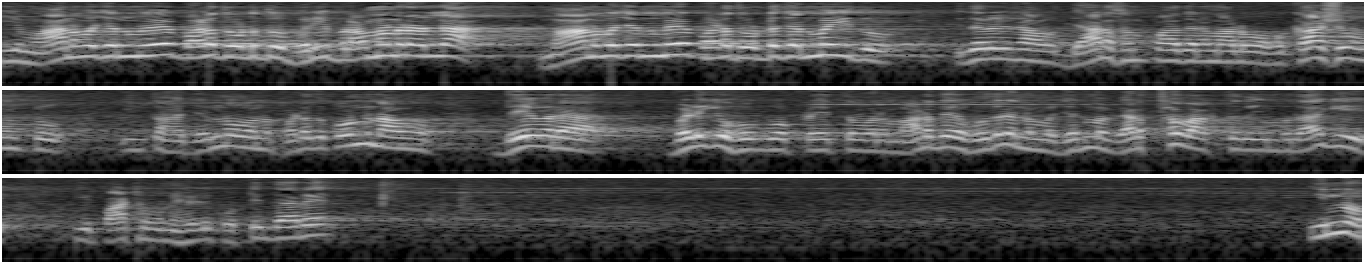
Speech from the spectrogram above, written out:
ಈ ಮಾನವ ಜನ್ಮವೇ ಬಹಳ ದೊಡ್ಡದು, ಬರೀ ಬ್ರಾಹ್ಮಣರಲ್ಲ, ಮಾನವ ಜನ್ಮವೇ ಬಹಳ ದೊಡ್ಡ ಜನ್ಮ ಇದು. ಇದರಲ್ಲಿ ನಾವು ಧ್ಯಾನ ಸಂಪಾದನೆ ಮಾಡುವ ಅವಕಾಶ ಉಂಟು. ಇಂತಹ ಜನ್ಮವನ್ನು ಪಡೆದುಕೊಂಡು ನಾವು ದೇವರ ಬಳಿಗೆ ಹೋಗುವ ಪ್ರಯತ್ನವನ್ನು ಮಾಡದೇ ಹೋದರೆ ನಮ್ಮ ಜನ್ಮ ವ್ಯರ್ಥವಾಗ್ತದೆ ಎಂಬುದಾಗಿ ಈ ಪಾಠವನ್ನು ಹೇಳಿಕೊಟ್ಟಿದ್ದಾರೆ. ಇನ್ನು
